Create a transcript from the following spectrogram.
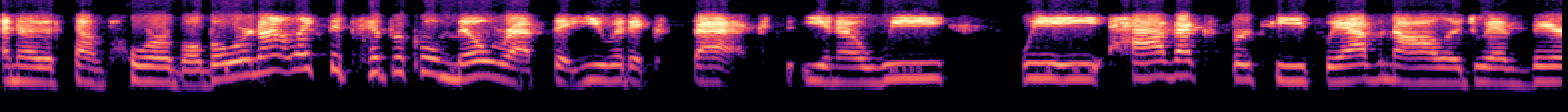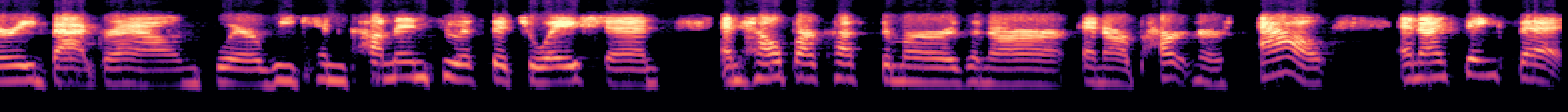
I know this sounds horrible, but we're not like the typical mill rep that you would expect. You know, we, we have expertise, we have knowledge, we have varied backgrounds where we can come into a situation and help our customers and our and our partners out. And I think that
